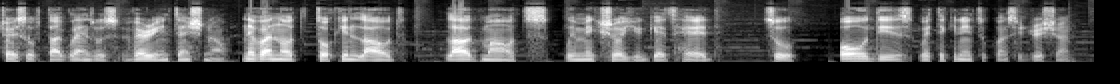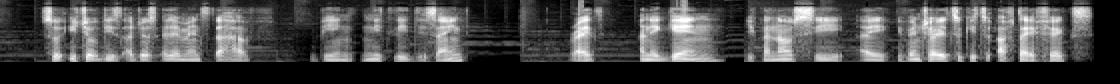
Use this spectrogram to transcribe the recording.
choice of taglines was very intentional. Never not talking loud, loud mouths we make sure you get heard. So all these were taken into consideration. So each of these are just elements that have been neatly designed, right? And again, you can now see I eventually took it to After Effects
